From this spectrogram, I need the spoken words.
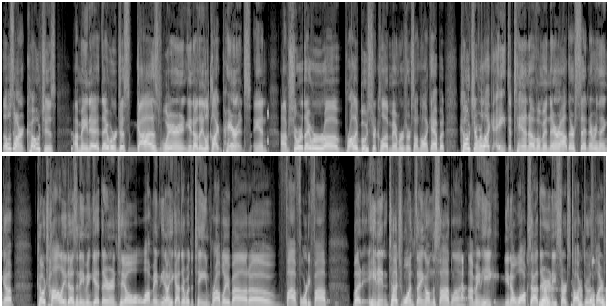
those aren't coaches. I mean, uh, they were just guys wearing, you know, they look like parents. And I'm sure they were uh, probably Booster Club members or something like that. But, coach, there were like eight to 10 of them, and they're out there setting everything up. Coach Holly doesn't even get there until, well, I mean, you know, he got there with the team probably about uh, 545 but he didn't touch one thing on the sideline. I mean, he you know walks out there no. and he starts talking to his players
